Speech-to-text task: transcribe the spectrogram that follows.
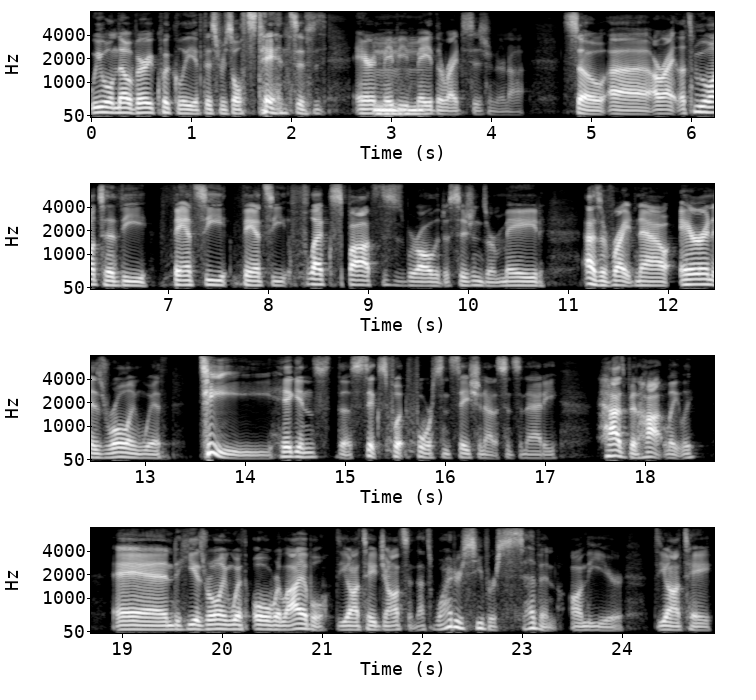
we will know very quickly if this result stands, if Aaron maybe Mhm. made the right decision or not. So, uh, all right, let's move on to the fancy, fancy flex spots. This is where all the decisions are made. As of right now, Aaron is rolling with Tee Higgins, the six foot four sensation out of Cincinnati, has been hot lately. And he is rolling with all reliable Diontae Johnson. That's wide receiver seven on the year. Diontae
